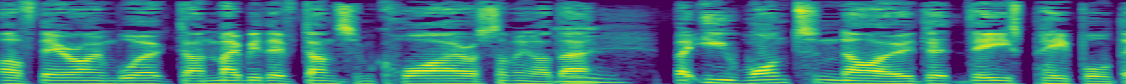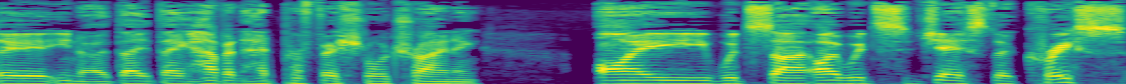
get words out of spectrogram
of their own work done. Maybe they've done some choir or something like that. But you want to know that these people, they're, you know, they, they haven't had professional training. I would say, I would suggest that Chris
